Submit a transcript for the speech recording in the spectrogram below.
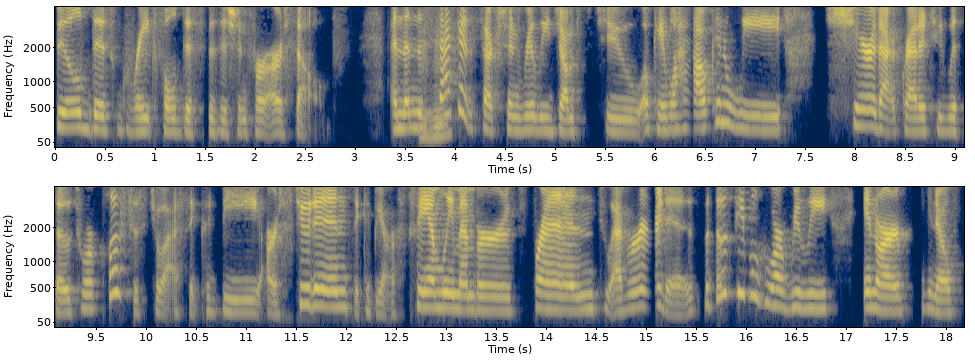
build this grateful disposition for ourselves. And then the mm-hmm. second section really jumps to okay, well, how can we share that gratitude with those who are closest to us? It could be our students, it could be our family members, friends, whoever it is, but those people who are really in our, you know,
